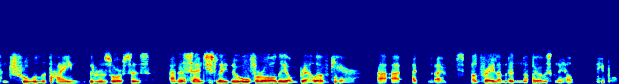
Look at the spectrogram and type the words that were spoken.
control the time, the resources, and essentially the overall the umbrella of care, I, I, I felt very limited in how I was going to help people.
